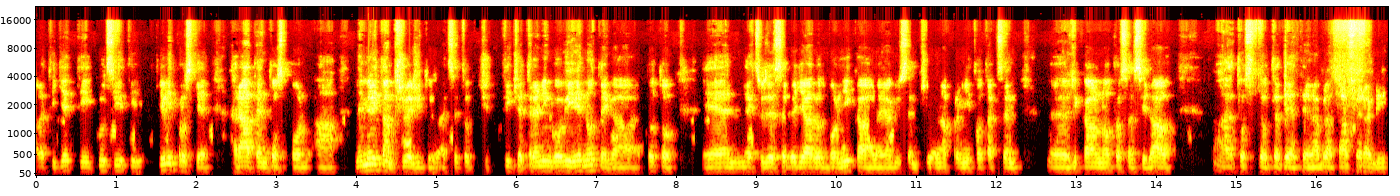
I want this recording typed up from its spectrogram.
ale ty děti, kluci, ty chtěli prostě hrát tento sport a neměli tam příležitost, ať se to týče tréninkových jednotek a toto. Je, nechci ze sebe dělat odborníka, ale jak když jsem přijel na první to, tak jsem e, říkal, no to jsem si dal. A to, to, to, to, to byla ta aféra, kdy,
